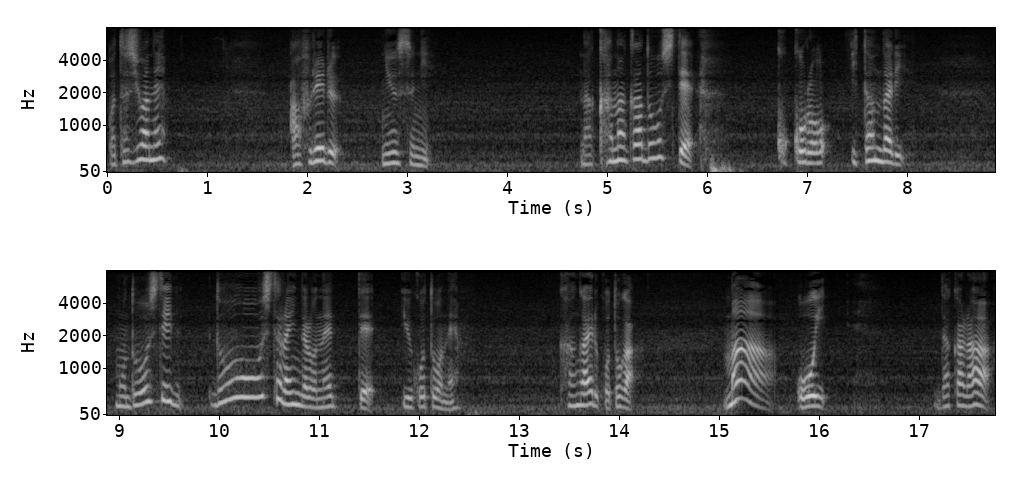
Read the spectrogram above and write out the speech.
私はね溢れるニュースになかなかどうして心痛んだりもうどうしてどうしたらいいんだろうねっていうことをね考えることがまあ多い。だから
